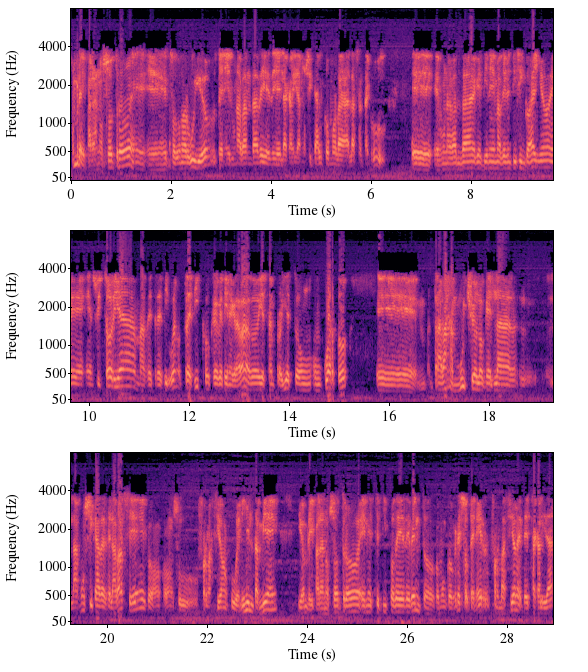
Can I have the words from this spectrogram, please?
Hombre, para nosotros eh, eh, es todo un orgullo tener una banda de, de la calidad musical como la, la Santa Cruz. Eh, es una banda que tiene más de 25 años eh, en su historia, más de tres, bueno, tres discos creo que tiene grabado y está en proyecto un, un cuarto. Eh, trabajan mucho lo que es la, la música desde la base, con, con su formación juvenil también. Y hombre, y para nosotros en este tipo de, de eventos como un congreso tener formaciones de esta calidad,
